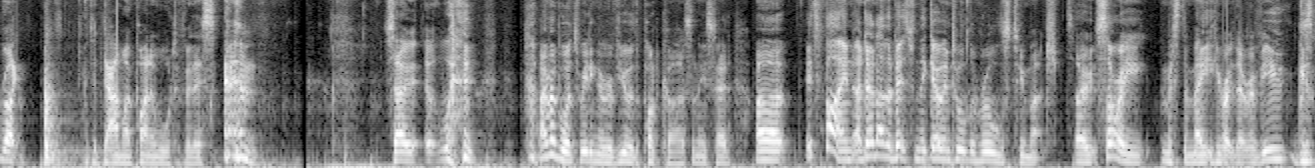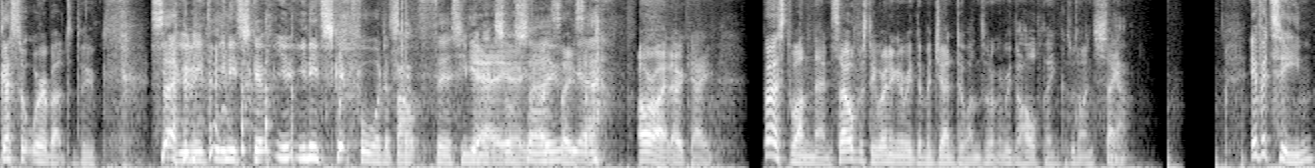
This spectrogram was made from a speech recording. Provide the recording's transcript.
Right. I have to down my pint of water for this. so, I remember once reading a review of the podcast and they said, uh, It's fine. I don't like the bits when they go into all the rules too much. So, sorry, Mr. Mate, who wrote that review, because guess what we're about to do? So, You need, you need, to skip, you, you need to skip forward about 30 minutes yeah, or yeah, so. I'd say so. yeah. all right, okay. First one then. So, obviously, we're only going to read the magenta ones. We're not going to read the whole thing because we're not insane. If a team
